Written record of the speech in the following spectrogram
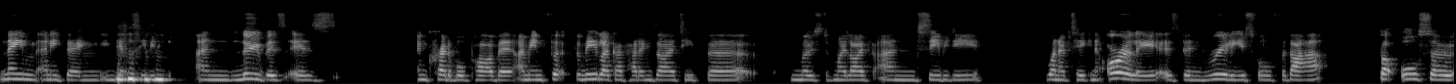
name anything you can get cbd and lube is is incredible part of it i mean for, for me like i've had anxiety for most of my life and cbd when I've taken it orally has been really useful for that. But also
